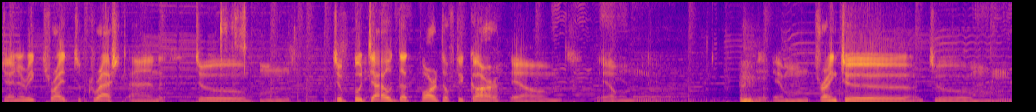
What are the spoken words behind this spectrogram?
Jean-Éric tried to crash and to um, to put out that part of the car, um, um, um, trying to to um,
